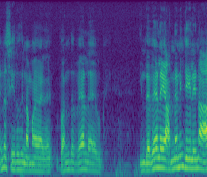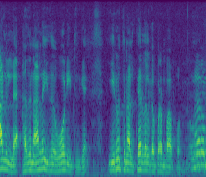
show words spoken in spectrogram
என்ன செய்கிறது நம்ம வந்த வேலை இந்த வேலையை அண்ணனும் செய்யலைன்னா ஆள் இல்லை. அதனால இதை ஓடிட்டு இருக்கேன். இருபத்தி நாலு தேர்தலுக்கு அப்புறம் பார்ப்போம்.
